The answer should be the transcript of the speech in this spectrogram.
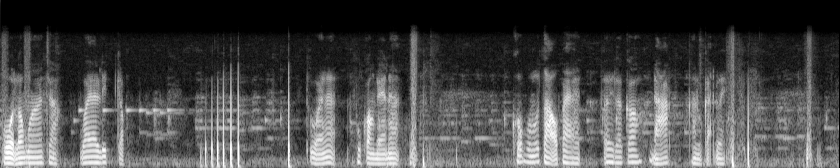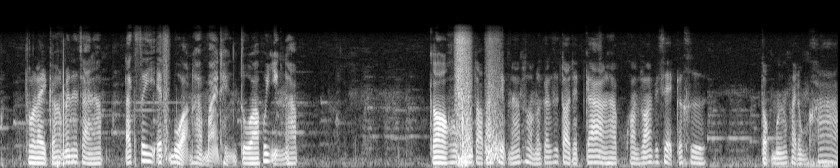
โหดลงมาจากไวอาลิสกับตัวน่ะผู้กองแดนนะครบของลูกเต๋าแปดเอ้ย แล้วก็ดาร์คฮารุกะด้วย ตัวอะไรก็ไม่แน่ใจนะครับลักซี่เอสบวกนะครับ หมายถึงตัวผู้หญิงนะครับ ก็ควบคุมต่อ 80 นะครับส่วนแล้วก็ซื้อต่อ 79 นะครับ ความสามารถพิเศษก็คือ ตกมือฝ่ายตรงข้าม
